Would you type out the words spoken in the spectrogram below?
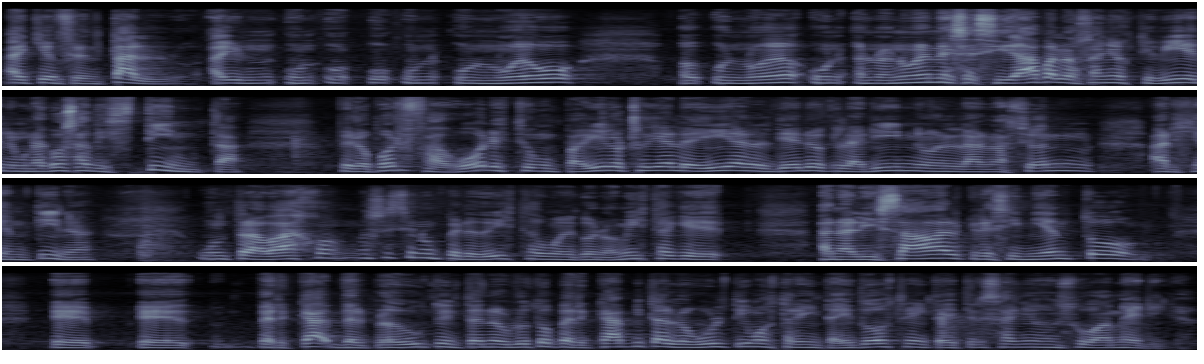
Hay que enfrentarlo. Hay una nueva necesidad para los años que vienen, una cosa distinta. Pero por favor, este es un país. El otro día leía en el diario Clarín o en La Nación Argentina un trabajo, no sé si era un periodista o un economista, que analizaba el crecimiento eh, eh, del Producto Interno Bruto per cápita en los últimos 32, 33 años en Sudamérica.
